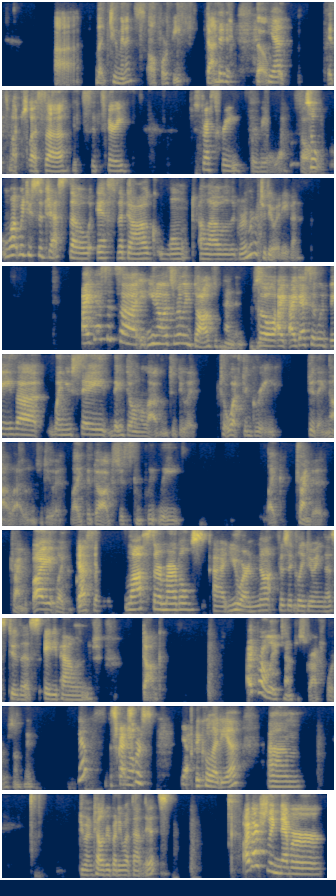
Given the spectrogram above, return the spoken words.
uh like two minutes, all four feet done. So yeah, it, it's much less uh it's it's very stress free for Viola. So. so what would you suggest though if the dog won't allow the groomer to do it even? I guess it's uh you know it's really dog dependent. So I, I guess it would be that when you say they don't allow them to do it, to what degree do they not allow them to do it? Like the dog's just completely like trying to trying to bite, like aggressive. Yep. Lost their marbles. Uh, you are not physically doing this to this 80 pound dog. I'd probably attempt a scratch board or something. Yeah, scratch board's yeah, pretty cool idea. Um, do you want to tell everybody what that is? I've actually never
